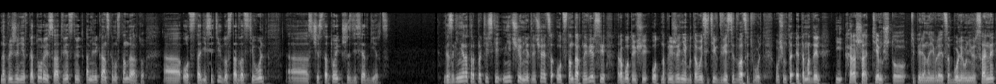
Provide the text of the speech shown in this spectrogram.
напряжение в которой соответствует американскому стандарту а, от 110 до 120 вольт а, с частотой 60 Гц. Газогенератор практически ничем не отличается от стандартной версии, работающей от напряжения бытовой сети в 220 вольт. В общем-то, эта модель и хороша тем, что теперь она является более универсальной,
